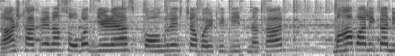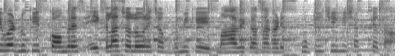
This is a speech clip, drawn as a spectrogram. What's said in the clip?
राज ठाकरेंना सोबत घेण्यास काँग्रेसच्या बैठकीत नकार. महापालिका निवडणुकीत काँग्रेस एकला चलोरेच्या भूमिकेत महाविकास आघाडीत फुटीचीही शक्यता.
